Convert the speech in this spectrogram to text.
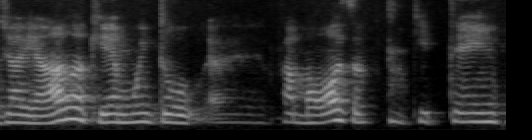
de Ayala, que é muito é, famosa, que tem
